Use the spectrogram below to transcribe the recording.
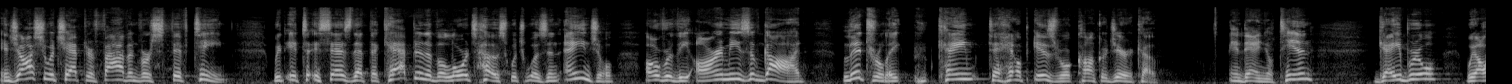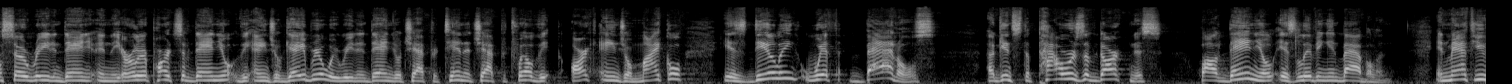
In Joshua chapter 5 and verse 15, it, it says that the captain of the Lord's host, which was an angel over the armies of God, literally came to help Israel conquer Jericho. In Daniel 10, Gabriel. We also read in Daniel, in the earlier parts of Daniel, the angel Gabriel. We read in Daniel chapter 10 and chapter 12, the archangel Michael is dealing with battles against the powers of darkness while Daniel is living in Babylon. In Matthew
